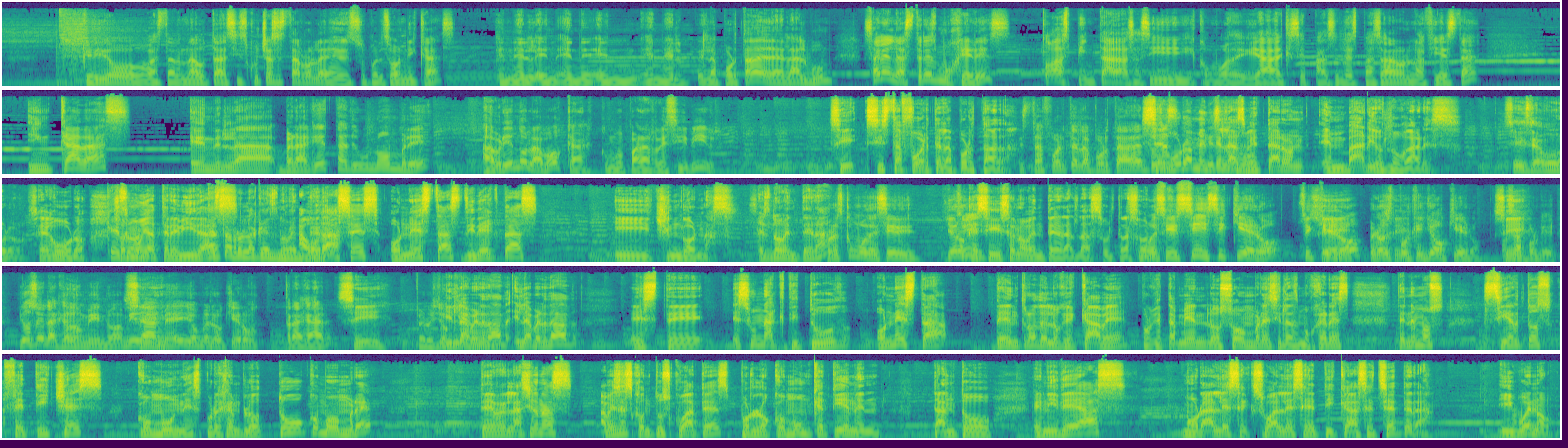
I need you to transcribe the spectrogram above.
Querido Bastarnauta, si escuchas esta rola de Supersónicas, en, el, en, en- en- el- en la portada del álbum salen las tres mujeres, todas pintadas así como de ya que se les pasaron la fiesta, hincadas en la bragueta de un hombre abriendo la boca como para recibir. Sí, sí está fuerte la portada. Está fuerte la portada. entonces Seguramente las como- vetaron en varios lugares. Sí, seguro. Seguro. ¿Qué Son, son? muy atrevidas, Esta rola que es noventera. audaces, honestas, directas y chingonas. ¿Es noventera? Pero es como decir. Yo creo que sí, son noventeras las ultrasónicas. decir, sí, sí quiero, sí, Sí, quiero, pero es sí. porque yo quiero. Sí. O sea, porque yo soy la que domino. A mí Sí. dame, yo me lo quiero tragar, Sí. pero yo y la quiero, verdad, ¿no? y la verdad, este, es una actitud honesta dentro de lo que cabe, porque también los hombres y las mujeres tenemos ciertos fetiches comunes. Por ejemplo, tú como hombre te relacionas a veces con tus cuates por lo común que tienen, tanto en ideas morales, sexuales, éticas, etcétera. Y bueno,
